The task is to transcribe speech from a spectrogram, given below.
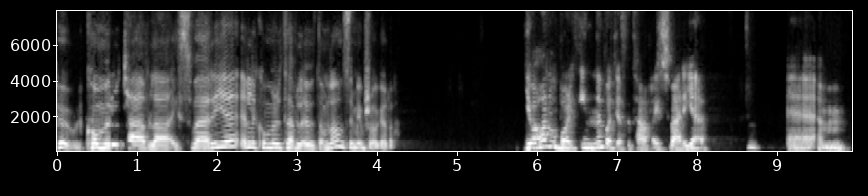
Kul. Kommer du tävla i Sverige eller kommer du tävla utomlands är min fråga då? Jag har nog varit inne på att jag ska tävla i Sverige. Mm. Um,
